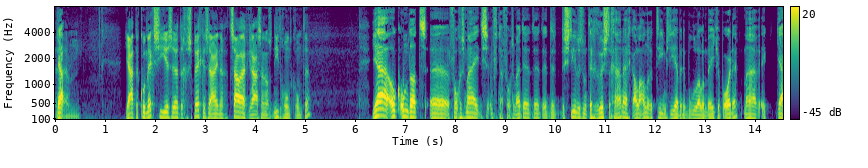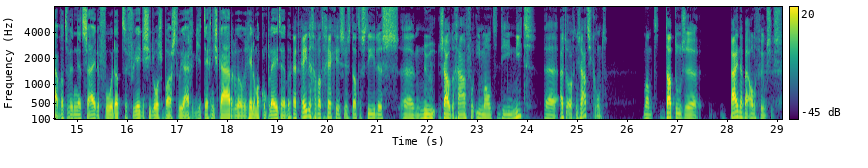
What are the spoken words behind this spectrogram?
Ja. Ehm, ja, de connectie is er, de gesprekken zijn er. Het zou eigenlijk raar zijn als het niet rondkomt, hè? Ja, ook omdat eh, volgens mij, of, nou, volgens mij de, de, de, de Steelers doen echt rustig aan. Eigenlijk alle andere teams die hebben de boel al een beetje op orde. Maar ik, ja, wat we net zeiden, voordat de free agency losbarst, wil je eigenlijk je technisch kader wel weer helemaal compleet hebben. Het enige wat gek is, is dat de Steelers eh, nu zouden gaan voor iemand die niet eh, uit de organisatie komt. Want dat doen ze bijna bij alle functies.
